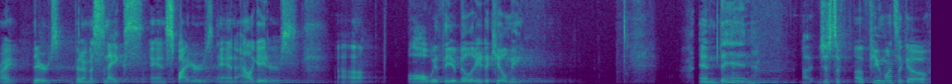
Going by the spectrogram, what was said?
right? There's venomous snakes and spiders and alligators, uh, all with the ability to kill me. And then, uh, just a, a few months ago,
